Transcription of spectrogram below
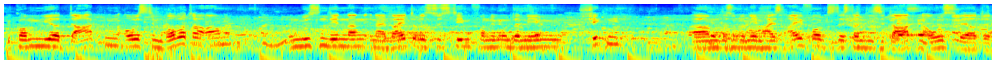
bekommen wir Daten aus dem Roboterarm und müssen den dann in ein weiteres System von dem Unternehmen schicken. Ähm, das Unternehmen heißt iFox, das dann diese Daten auswertet.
